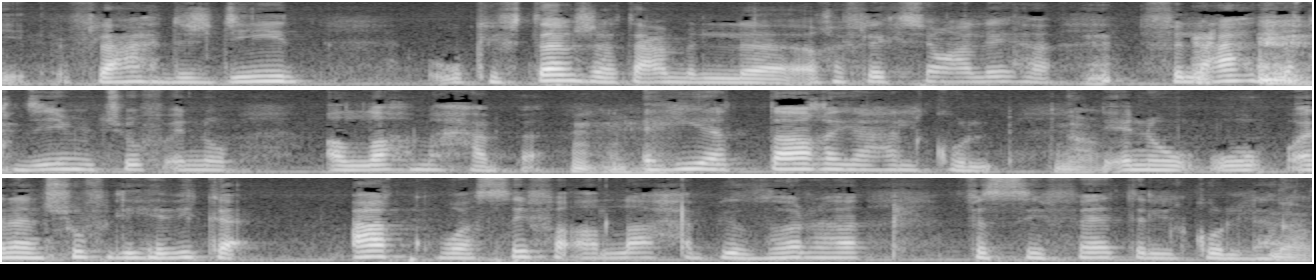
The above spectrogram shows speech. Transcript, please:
نعم. في العهد الجديد وكيف ترجع تعمل ريفليكسيون عليها في العهد القديم تشوف إنه الله محبة. هي الطاغية على الكل. نعم. لأنه وأنا نشوف اللي هذيك أقوى صفة الله حب يظهرها في الصفات كلها. نعم،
